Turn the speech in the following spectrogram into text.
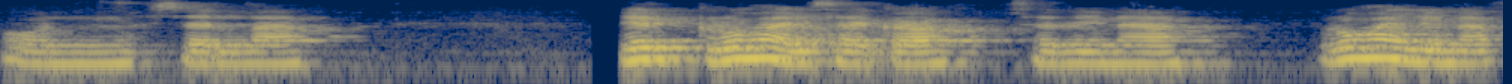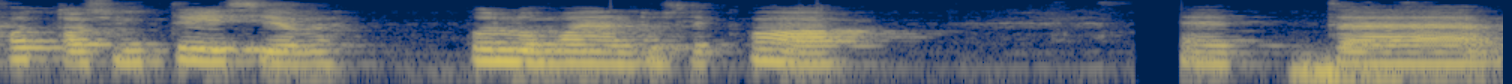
on selle erkrohelisega selline roheline fotosünteesiv põllumajanduslik maa. et äh,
